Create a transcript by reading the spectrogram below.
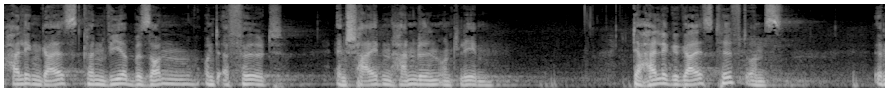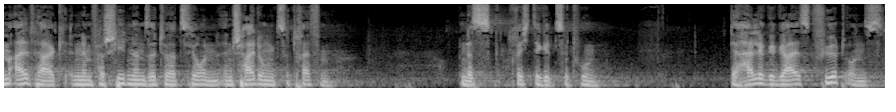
Heiligen Geist können wir besonnen und erfüllt entscheiden, handeln und leben. Der Heilige Geist hilft uns im Alltag, in den verschiedenen Situationen Entscheidungen zu treffen und das Richtige zu tun. Der Heilige Geist führt uns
